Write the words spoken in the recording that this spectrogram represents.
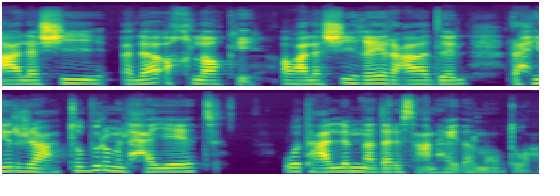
على شيء لا أخلاقي أو على شيء غير عادل رح يرجع تبرم الحياة وتعلمنا درس عن هيدا الموضوع.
